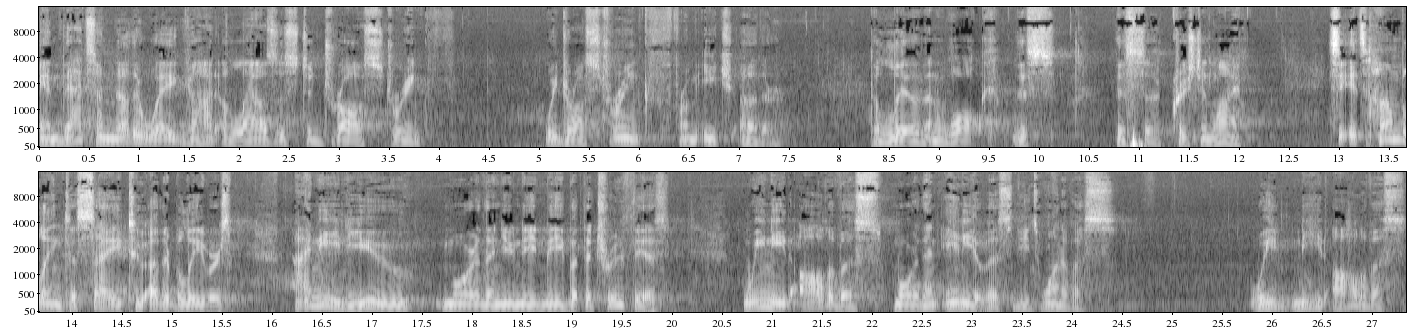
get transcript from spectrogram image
And that's another way God allows us to draw strength. We draw strength from each other to live and walk this, this uh, Christian life. See, it's humbling to say to other believers, I need you more than you need me. But the truth is, we need all of us more than any of us needs one of us. We need all of us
